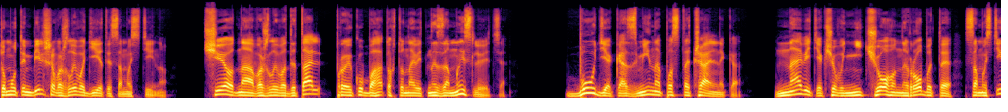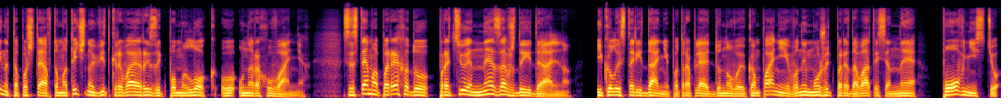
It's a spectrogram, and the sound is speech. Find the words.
тому тим більше важливо діяти самостійно. Ще одна важлива деталь, про яку багато хто навіть не замислюється будь-яка зміна постачальника, навіть якщо ви нічого не робите самостійно та поште автоматично відкриває ризик помилок у, у нарахуваннях. Система переходу працює не завжди ідеально, і коли старі дані потрапляють до нової компанії, вони можуть передаватися не повністю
